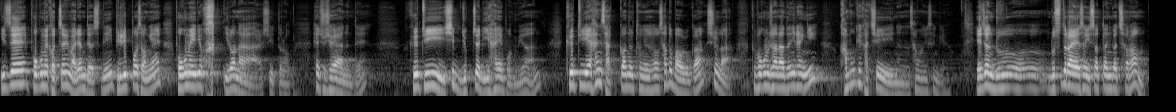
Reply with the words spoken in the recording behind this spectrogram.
이제 복음의 거점이 마련되었으니 빌립보 성에 복음의 일이 확 일어날 수 있도록 해 주셔야 하는데 그 뒤 16절 이하에 보면 그 뒤에 한 사건을 통해서 사도 바울과 신라 그 복음을 전하던 일행이 감옥에 갇혀 있는 상황이 생겨요. 예전 루, 루스드라에서 있었던 것처럼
